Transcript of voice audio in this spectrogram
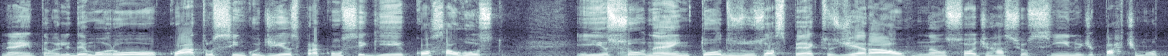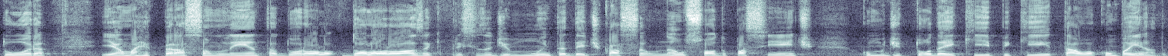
Né? Então ele demorou quatro, cinco dias para conseguir coçar o rosto. Isso né, em todos os aspectos, geral, não só de raciocínio, de parte motora, e é uma recuperação lenta, dolorosa, que precisa de muita dedicação, não só do paciente, como de toda a equipe que está o acompanhando.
